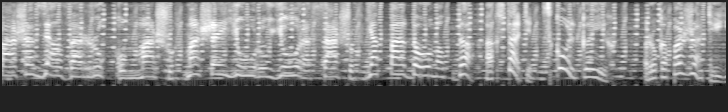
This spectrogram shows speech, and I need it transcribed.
Паша взял за руку Машу, Маша Юру, Юра Сашу. Я подумал, да, а кстати, сколько их рукопожатий?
